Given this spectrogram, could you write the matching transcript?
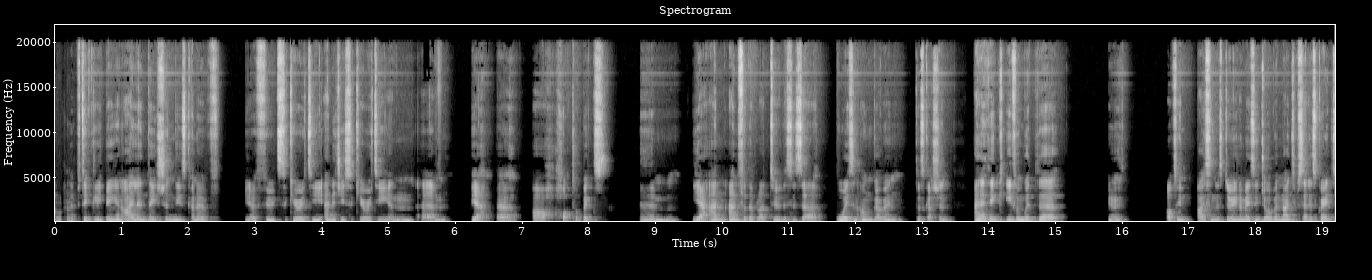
okay. particularly being an island nation, these kind of you know food security, energy security, and um, yeah, uh, are hot topics. Um, yeah, and and for the blood too. This is uh, always an ongoing discussion, and I think even with the you know obviously Iceland is doing an amazing job, and ninety percent is great.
